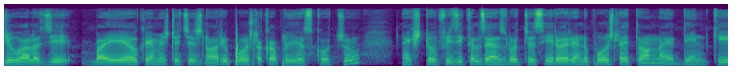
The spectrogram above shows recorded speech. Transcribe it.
zoology biochemistry చేసిన వారు ఈ పోస్టులకు అప్లై చేసుకోవచ్చు. నెక్స్ట్ ఫిజికల్ సైన్స్లో వచ్చేసి ఇరవై రెండు పోస్టులు అయితే ఉన్నాయి. దీనికి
